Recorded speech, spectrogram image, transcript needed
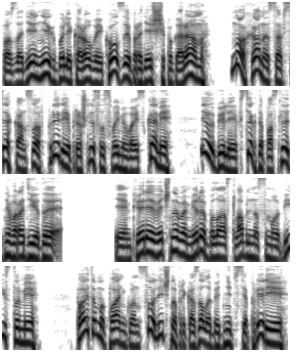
Позади них были коровы и козы, бродящие по горам, но ханы со всех концов прерии пришли со своими войсками и убили их всех до последнего ради еды. Империя Вечного Мира была ослаблена самоубийствами, поэтому пань Гонсо лично приказал объединить все прерии.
